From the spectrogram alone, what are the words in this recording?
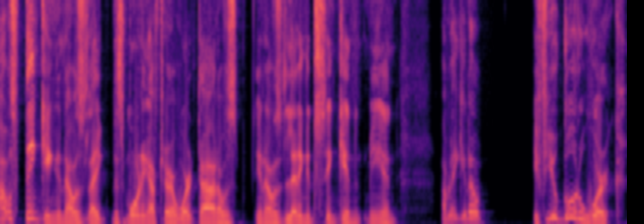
I was thinking, and I was like, this morning after I worked out, I was, you know, I was letting it sink in me, and I'm like, you know, if you go to work,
